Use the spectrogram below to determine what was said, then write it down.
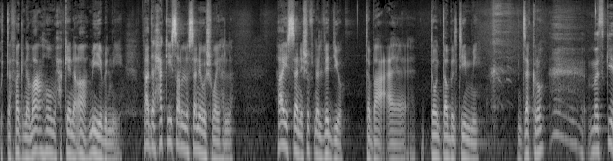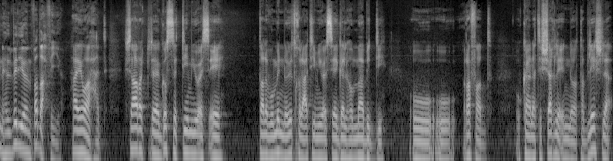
واتفقنا معهم وحكينا آه 100% هذا الحكي صار له سنة وشوي هلأ. هاي السنة شفنا الفيديو تبع don't double team me متذكره؟ مسكين هالفيديو انفضح فيه. هاي واحد. صارت آه، قصة Team USA طلبوا منه يدخل على Team USA قال لهم ما بدي. ورفض وكانت الشغلة إنه طب ليش لا؟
